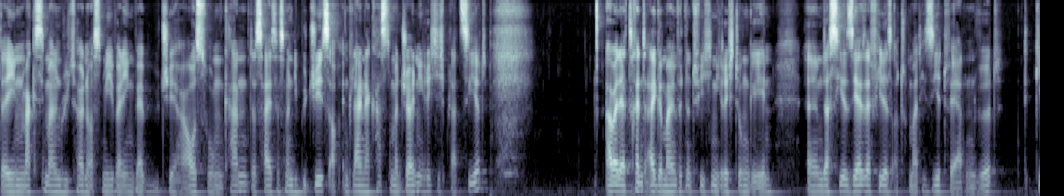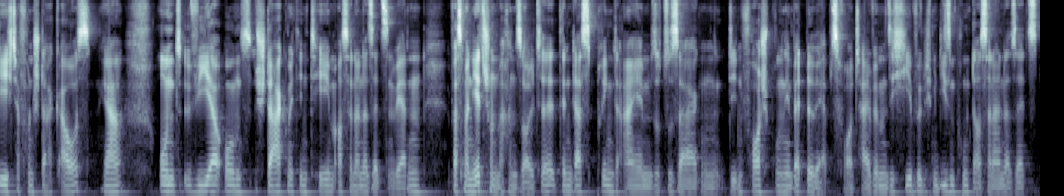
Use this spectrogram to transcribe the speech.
den maximalen Return aus dem jeweiligen Werbebudget herausholen kann. Das heißt, dass man die Budgets auch entlang der Customer Journey richtig platziert. Aber der Trend allgemein wird natürlich in die Richtung gehen, ähm, dass hier sehr, sehr vieles automatisiert werden wird. Gehe ich davon stark aus, ja. Und wir uns stark mit den Themen auseinandersetzen werden, was man jetzt schon machen sollte, denn das bringt einem sozusagen den Vorsprung, den Wettbewerbsvorteil, wenn man sich hier wirklich mit diesen Punkten auseinandersetzt,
